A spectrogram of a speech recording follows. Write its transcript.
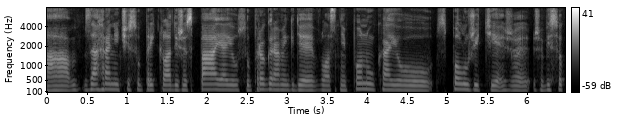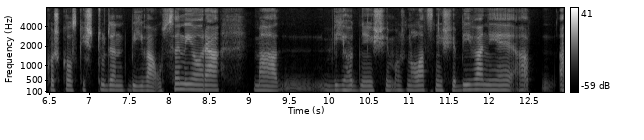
a v zahraničí sú príklady, že spájajú, sú programy, kde vlastne ponúkajú spolužitie, že, že vysokoškolský študent býva u seniora, má výhodnejšie, možno lacnejšie bývanie a, a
